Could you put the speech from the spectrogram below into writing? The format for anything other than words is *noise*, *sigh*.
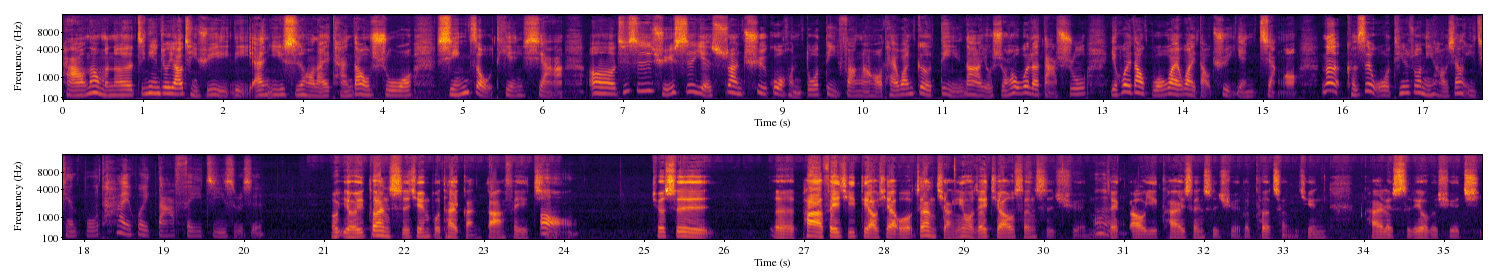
好，那我们呢，今天就邀请徐礼安医师哈、哦、来谈到说行走天下。呃，其实。许医师也算去过很多地方，然后台湾各地。那有时候为了打书，也会到国外外岛去演讲哦。那可是我听说你好像以前不太会搭飞机，是不是？我有一段时间不太敢搭飞机哦，就是呃怕飞机掉下。我这样讲，因为我在教生死学嘛，嗯、在高一开生死学的课程，已经开了十六个学期。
